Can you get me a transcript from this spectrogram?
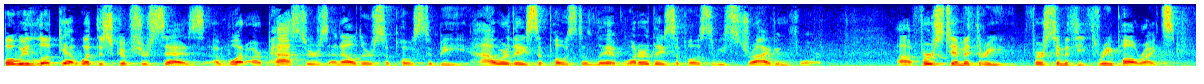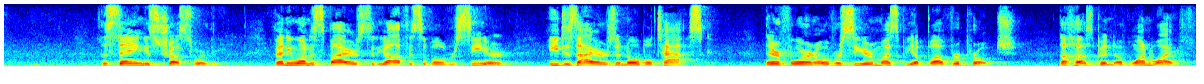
But we look at what the scripture says and what are pastors and elders supposed to be? How are they supposed to live? What are they supposed to be striving for? Uh, 1 Timothy, 1 Timothy 3, Paul writes, The saying is trustworthy. If anyone aspires to the office of overseer, he desires a noble task. Therefore, an overseer must be above reproach the husband of one wife,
